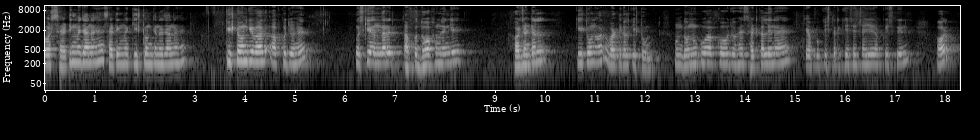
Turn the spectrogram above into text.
और सेटिंग में जाना है। सेटिंग में की स्टोन के अंदर जाना है। की स्टोन के बाद आपको जो है उसके अंदर आपको दो ऑप्शन मिलेंगे। हॉर्जेंटल की स्टोन और वर्टिकल की स्टोन उन दोनों को आपको जो है सेट कर लेना है कि आपको किस तरीके से चाहिए आपकी स्क्रीन और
